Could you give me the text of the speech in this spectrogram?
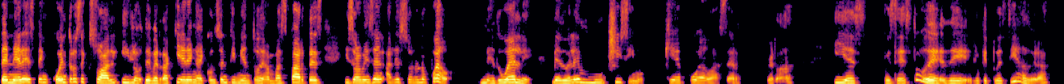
tener este encuentro sexual y lo de verdad quieren, hay consentimiento de ambas partes y solo me dicen, Ale, solo no puedo, me duele, me duele muchísimo, ¿qué puedo hacer? ¿Verdad? Y es pues esto de, de lo que tú decías, ¿verdad?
